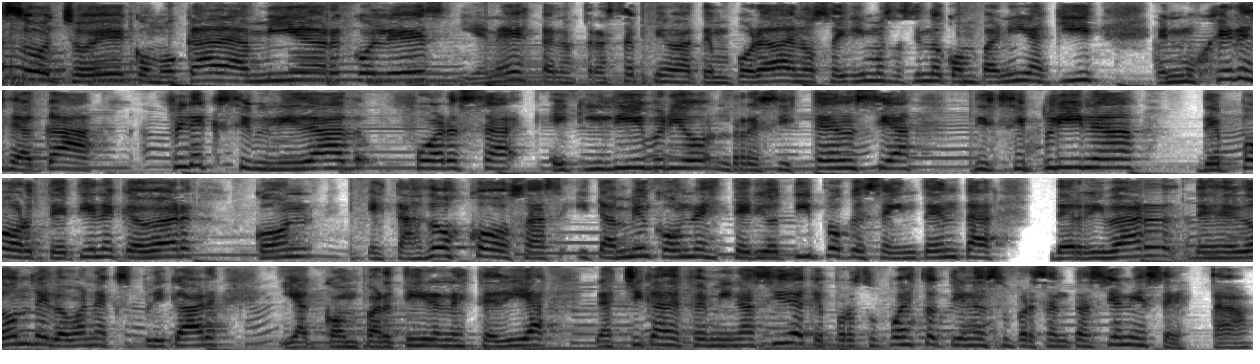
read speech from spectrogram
Las 8, ¿eh? como cada miércoles, y en esta, nuestra séptima temporada, nos seguimos haciendo compañía aquí en Mujeres de Acá. Flexibilidad, fuerza, equilibrio, resistencia, disciplina, deporte. Tiene que ver con estas dos cosas y también con un estereotipo que se intenta derribar, desde dónde lo van a explicar y a compartir en este día las chicas de Feminacida, que por supuesto tienen su presentación y es esta.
